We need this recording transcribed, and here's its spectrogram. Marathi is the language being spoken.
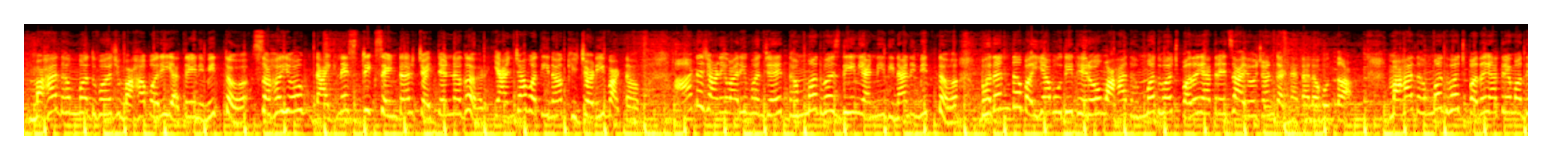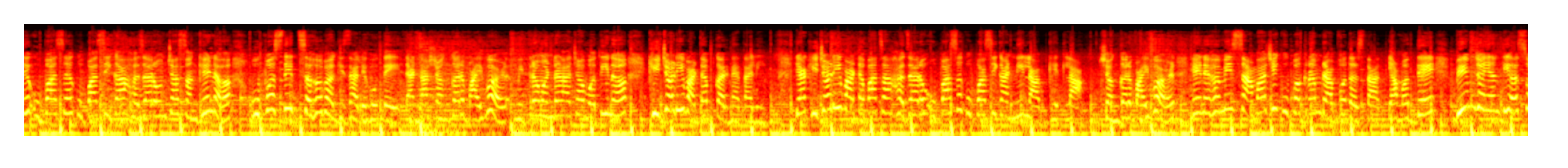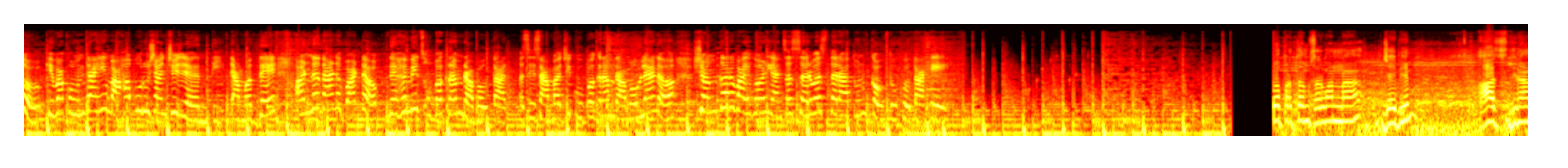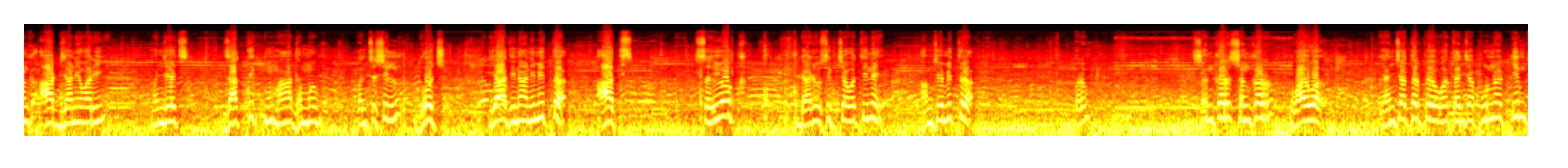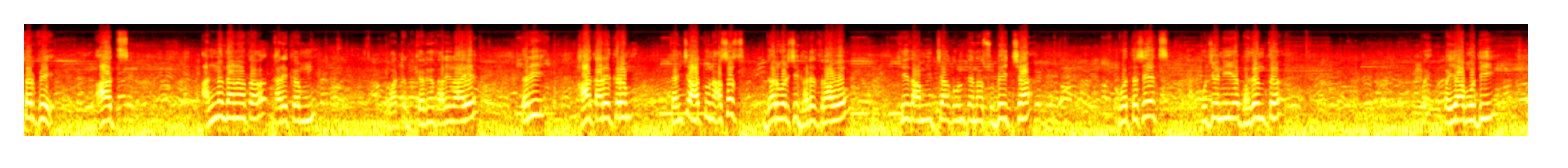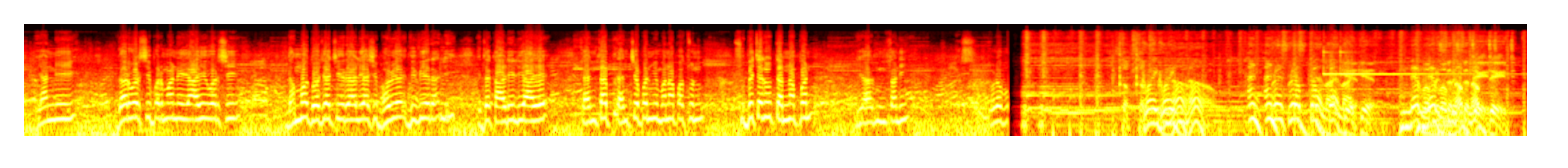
महाधम्मध्वज महापरी यात्रेनिमित्त सहयोग डायग्नेस्टिक सेंटर चैतन्यनगर यांच्या वतीनं खिचडी वाटप. आठ जानेवारी म्हणजे धम्मध्वज दिन यांनी दिनानिमित्त भदंत बय्याबोधी थेरो महाधम्मध्वज पदयात्रेचं आयोजन करण्यात आलं होतं. महाधम्मध्वज पदयात्रेमध्ये उपासक उपासिका हजारोंच्या संख्येनं उपस्थित सहभागी झाले होते. त्यांना शंकर बायवळ मित्रमंडळाच्या वतीनं खिचडी वाटप करण्यात आली. या खिचडी वाटपाचा हजारो उपासक उपासिकांनी लाभ घेतला. शंकर बायवळ हे नेहमी सामाजिक उपक्रम राबवत असतात. यामध्ये भीम जयंती असो किंवा कोणत्याही महापुरुषांची जयंती त्यामध्ये अन्नदान वाटप नेहमीच उपक्रम राबवतात. असे सामाजिक उपक्रम राबवल्यानं शंकर वायवळ यांचं सर्व स्तरातून कौतुक होत आहे. सर्वप्रथम सर्वांना जय भीम. आज दिनांक आठ जानेवारी म्हणजेच जागतिक महाधम्म पंचशील ध्वज या दिनानिमित्त आज सहयोग डायनोसिकच्या वतीने आमचे मित्र परम शंकर शंकर वायवळ यांच्यातर्फे व त्यांच्या पूर्ण टीमतर्फे आज अन्नदानाचा कार्यक्रम वाटप करण्यात आलेला आहे. तरी हा कार्यक्रम त्यांच्या हातून असंच दरवर्षी घडत राहो. हीच आम्ही इच्छा करून त्यांना शुभेच्छा व तसेच पूजनीय भदंत प- पय्याबोधी यांनी दरवर्षीप्रमाणे याही वर्षी धम्मध्वजाची रॅली अशी भव्य दिव्य रॅली इथं काढलेली आहे त्यांचा त्यांचे पण मी मनापासून शुभेच्छा देतो त्यांना पण या निमित्ताने एवढं subscribe now and, press, the bell icon. Never, miss an update.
